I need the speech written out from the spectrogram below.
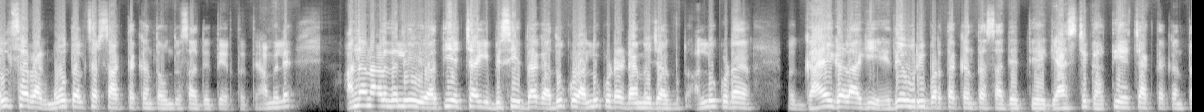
ಅಲ್ಸರ್ ಆಗಿ ಮೌತ್ ಅಲ್ಸರ್ಸ್ ಆಗ್ತಕ್ಕಂಥ ಒಂದು ಸಾಧ್ಯತೆ ಇರ್ತದೆ. ಆಮೇಲೆ ಅನ್ನನಾಳದಲ್ಲಿ ಅತಿ ಹೆಚ್ಚಾಗಿ ಬಿಸಿ ಇದ್ದಾಗ ಅದು ಕೂಡ, ಅಲ್ಲೂ ಕೂಡ ಡ್ಯಾಮೇಜ್ ಆಗ್ಬಿಟ್ಟು, ಅಲ್ಲೂ ಕೂಡ ಗಾಯಗಳಾಗಿ ಎದೆ ಉರಿ ಬರ್ತಕ್ಕಂಥ ಸಾಧ್ಯತೆ ಗ್ಯಾಸ್ಟ್ರಿಕ್ ಅತಿ ಹೆಚ್ಚಾಗ್ತಕ್ಕಂಥ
